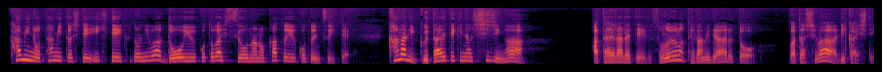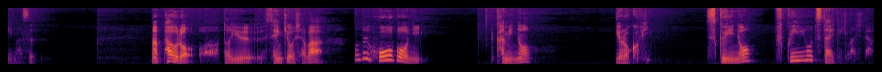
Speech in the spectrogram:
神の民として生きていくのにはどういうことが必要なのかということについてかなり具体的な指示が与えられているそのような手紙であると私は理解しています。まあ、パウロという宣教者は本当に方々に神の喜び救いの福音を伝えてきました。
